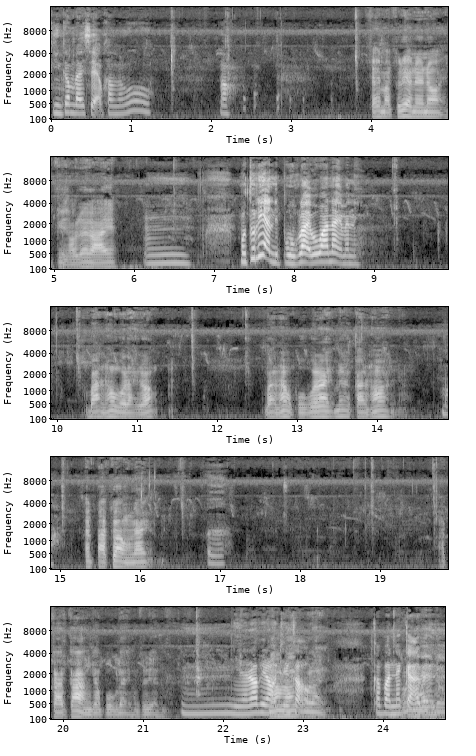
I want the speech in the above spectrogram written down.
กินกำไรแสบคำแล้วโอ้ ใช้มาเกลี้ยน้อยๆกินเขาได้หลายอืมหมกทุเรียนนี่ปลูกไรบ่ว่าไหนมันนี่บ้านเฮาบ่ได้หรอกบ้านเฮาปลูกบ่ได้ไม่ต้องการฮ้อนบ่ให้ปากช่องได้เออ อากาศกลางจังปลูกได้มะเขืออืมนี่แหละเนาะพี่น้องที่เขาบ่ได้กับบรรยากาศแบบบ่นี้ได้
